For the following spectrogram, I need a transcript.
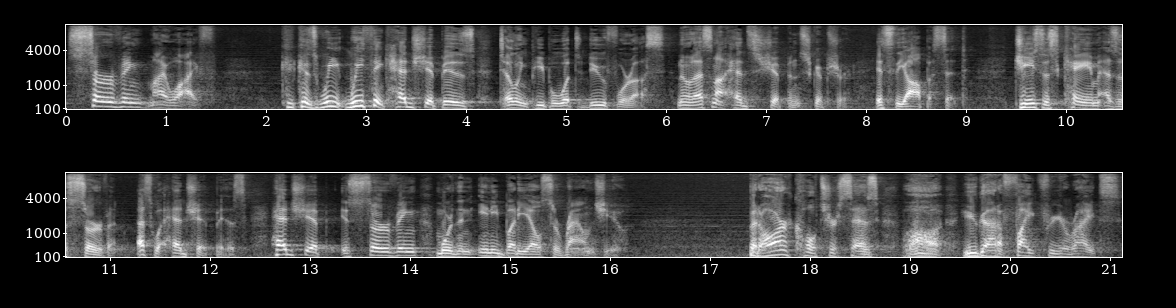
serving my wife. Because we, we think headship is telling people what to do for us. No, that's not headship in Scripture. It's the opposite. Jesus came as a servant. That's what headship is. Headship is serving more than anybody else around you. But our culture says, oh, you got to fight for your rights.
